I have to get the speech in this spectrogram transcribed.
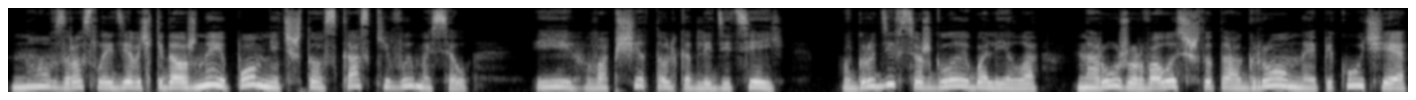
Но взрослые девочки должны помнить, что сказки вымысел. И вообще только для детей». В груди все жгло и болело. Наружу рвалось что-то огромное, пекучее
